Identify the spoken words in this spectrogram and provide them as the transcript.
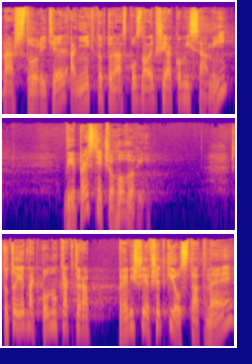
náš stvoriteľ a niekto, kto nás pozná lepšie ako my sami, vie presne, čo hovorí. Že toto je jednak ponuka, ktorá prevyšuje všetky ostatné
